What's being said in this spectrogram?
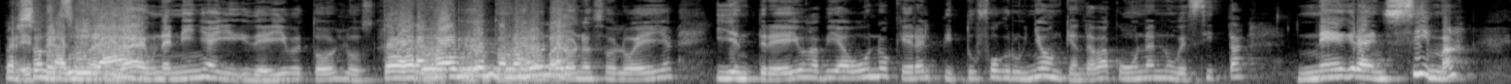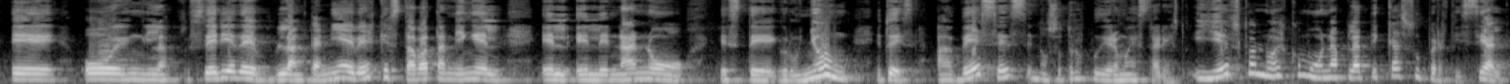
personalidad, una niña y, de ahí todos los, todos hombres, varones, solo ella, y entre ellos había uno que era el pitufo gruñón, que andaba con una nubecita negra encima, eh, o en la serie de Blancanieves, que estaba también el, el, enano este, gruñón. Entonces, a veces nosotros pudiéramos estar esto. Y esto no es como una plática superficial.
